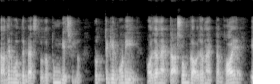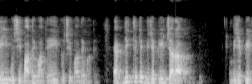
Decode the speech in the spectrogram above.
তাদের মধ্যে ব্যস্ততা তুঙ্গে ছিল। প্রত্যেকের মনেই অজানা একটা আশঙ্কা, অজানা একটা ভয়, এই বুঝি বাদে বাদে, এই বুঝি বাদে বাদে। একদিক থেকে বিজেপির যারা, বিজেপির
